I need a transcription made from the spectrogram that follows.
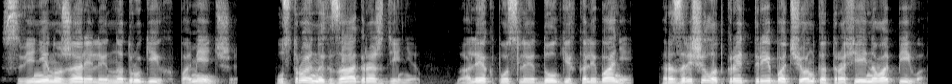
Свинину жарили на других, поменьше, устроенных за ограждением. Олег после долгих колебаний разрешил открыть три бочонка трофейного пива.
